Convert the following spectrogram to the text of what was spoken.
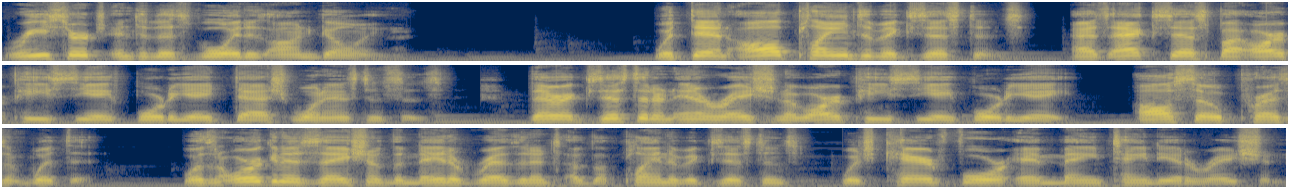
Research into this void is ongoing. Within all planes of existence, as accessed by RPC-848-1 instances, there existed an iteration of RPC-848, also present with it, was an organization of the native residents of the plane of existence which cared for and maintained the iteration.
